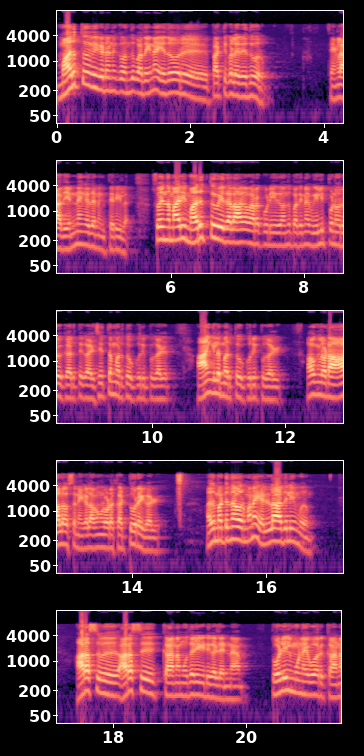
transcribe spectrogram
மருத்துவ விகடனுக்கு வந்து பார்த்திங்கன்னா ஏதோ ஒரு பர்டிகுலர் இது வரும். சரிங்களா? அது என்னங்கிறது எனக்கு தெரியல. ஸோ இந்த மாதிரி மருத்துவ இதழாக வரக்கூடியது வந்து பார்த்திங்கன்னா விழிப்புணர்வு கருத்துக்கள் சித்த மருத்துவ குறிப்புகள் ஆங்கில மருத்துவ குறிப்புகள் அவங்களோட ஆலோசனைகள் அவங்களோட கட்டுரைகள். அது மட்டும்தான் வருமானா எல்லா இதுலேயும் வரும். அரசு அரசுக்கான முதலீடுகள் என்ன? தொழில் முனைவோருக்கான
